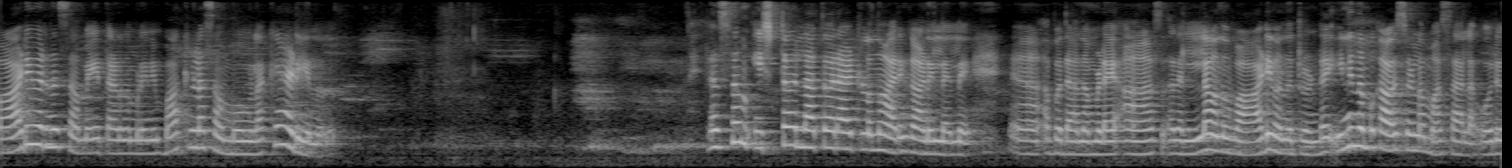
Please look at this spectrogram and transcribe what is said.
വാടി വരുന്ന സമയത്താണ് നമ്മളിനി ബാക്കിയുള്ള സംഭവങ്ങളൊക്കെ ആഡ് ചെയ്യുന്നത്. രസം ഇഷ്ടമല്ലാത്തവരായിട്ടുള്ളൊന്നും ആരും കാണില്ലല്ലേ? അപ്പോൾ ഇതാ നമ്മുടെ ആ അതെല്ലാം ഒന്ന് വാടി വന്നിട്ടുണ്ട്. ഇനി നമുക്ക് ആവശ്യമുള്ള മസാല. ഒരു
